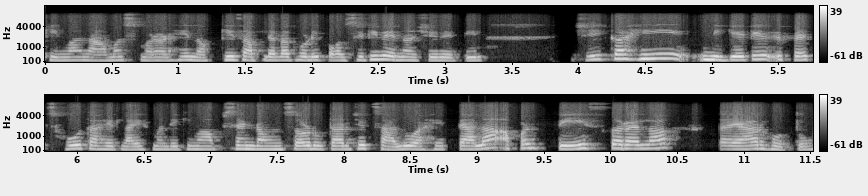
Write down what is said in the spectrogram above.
किंवा नामस्मरण हे नक्कीच आपल्याला थोडी पॉझिटिव्ह एनर्जी देतील. जे काही निगेटिव्ह इफेक्ट्स होत आहेत लाईफमध्ये किंवा अप्स अँड डाऊन चढ उतार जे चालू आहेत त्याला आपण फेस करायला तयार होतो.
